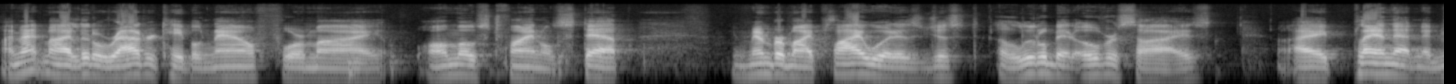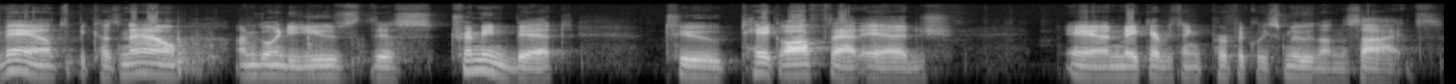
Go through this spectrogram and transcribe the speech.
I'm at my little router table now for my almost final step. Remember my plywood is just a little bit oversized. I planned that in advance because now I'm going to use this trimming bit to take off that edge and make everything perfectly smooth on the sides.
